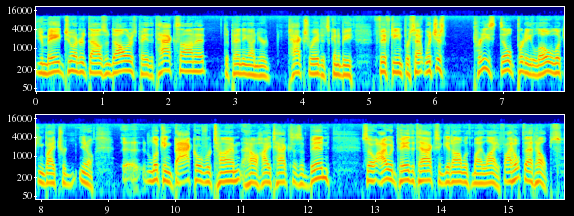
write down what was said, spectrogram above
you made two hundred thousand dollars, pay the tax on it. Depending on your tax rate, it's going to be fifteen percent, which is pretty still pretty low looking by you know uh, looking back over time how high taxes have been. So I would pay the tax and get on with my life. I hope that helps.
